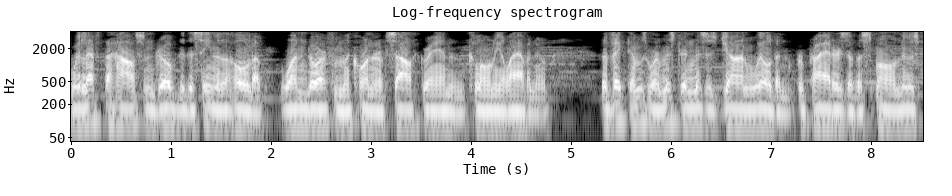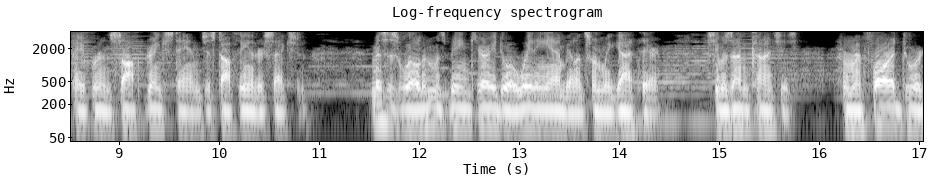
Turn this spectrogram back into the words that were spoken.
We left the house and drove to the scene of the holdup, one door from the corner of South Grand and Colonial Avenue. The victims were Mr. and Mrs. John Wilden, proprietors of a small newspaper and soft drink stand just off the intersection. Mrs. Wilden was being carried to a waiting ambulance when we got there. She was unconscious. From her forehead to her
